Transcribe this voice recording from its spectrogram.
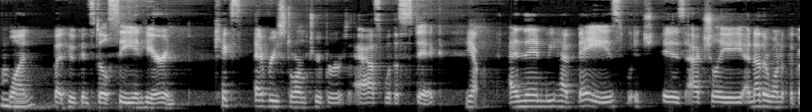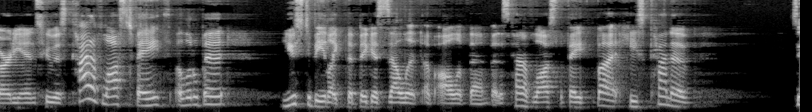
Mhm. one, but who can still see and hear and kicks every stormtrooper's ass with a stick. Yep. And then we have Baze, which is actually another one of the Guardians who has kind of lost faith a little bit. Used to be like the biggest zealot of all of them, but has kind of lost the faith. But he's kind of So,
